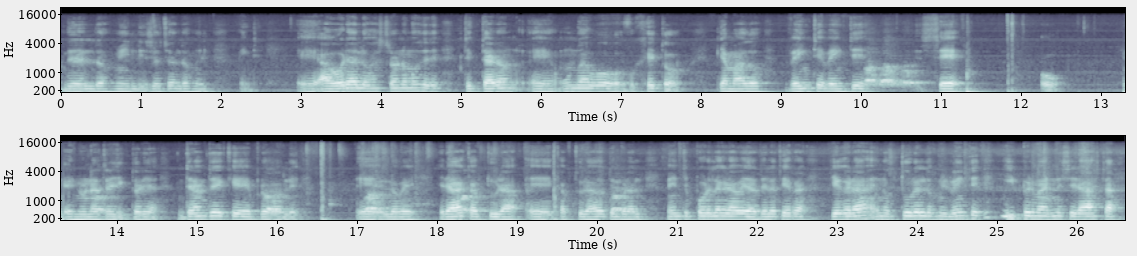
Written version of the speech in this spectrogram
del 2018 al 2020. Eh, ahora los astrónomos detectaron eh, un nuevo objeto llamado 2020 CO en una trayectoria grande que probable eh, lo verá captura, capturado temporalmente por la gravedad de la Tierra. Llegará en octubre del 2020 y permanecerá hasta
